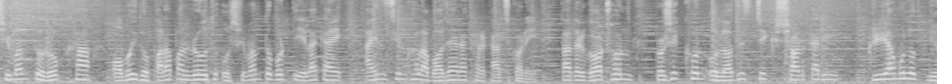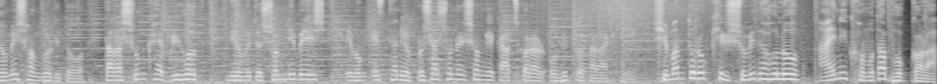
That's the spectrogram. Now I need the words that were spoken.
সীমান্ত রক্ষা, অবৈধ পারাপার রোধ ও সীমান্তবর্তী এলাকায় আইন শৃঙ্খলা বজায় রাখার কাজ করে। তাদের গঠন, প্রশিক্ষণ ও লজিস্টিক সরকারি ক্রিয়ামূলক নিয়মে সংগঠিত। তারা সংখ্যায় বৃহৎ, নিয়মিত সন্নিবেশ এবং স্থানীয় প্রশাসনের সঙ্গে কাজ করার অভিজ্ঞতা রাখে। সীমান্তরক্ষীর সুবিধা হলো আইনি ক্ষমতা ভোগ করা।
